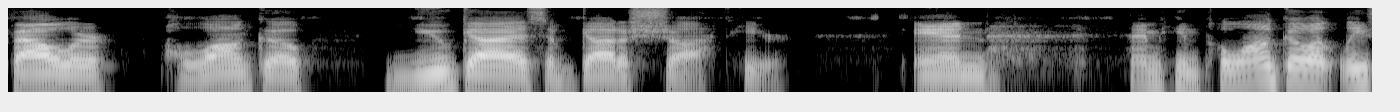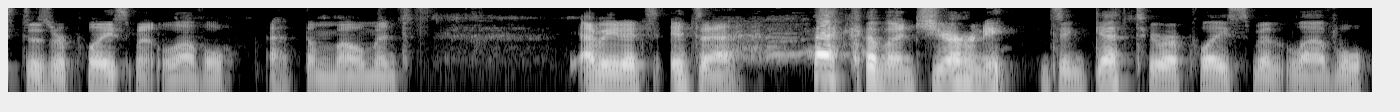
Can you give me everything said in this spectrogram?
Fowler, Polanco, you guys have got a shot here." And I mean, Polanco at least is replacement level at the moment. I mean, it's it's a heck of a journey to get to replacement level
